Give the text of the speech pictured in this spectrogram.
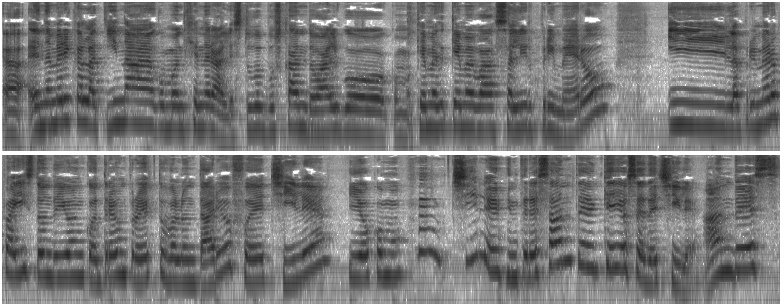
ah, en América Latina como en general, estuve buscando algo como que me, que me va a salir primero y la primera país donde yo encontré un proyecto voluntario fue Chile. Y yo como, hmm, Chile, interesante, ¿qué yo sé de Chile? Andes,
